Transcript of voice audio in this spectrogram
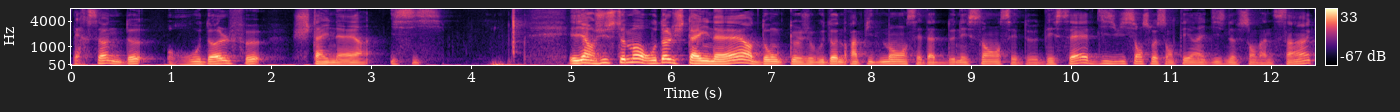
personne de Rudolf Steiner ici. Et bien justement, Rudolf Steiner, donc je vous donne rapidement ses dates de naissance et de décès, 1861 et 1925,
